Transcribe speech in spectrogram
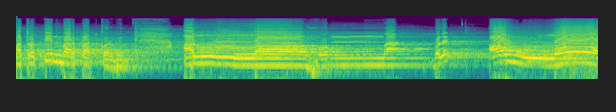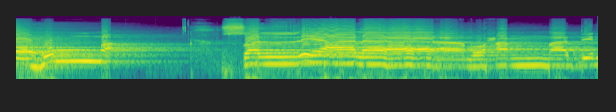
মাত্র তিনবার পাঠ করবেন। আল্লাহ বলে আল্লাহুম্মা সাল্লি আলা মুহাম্মাদিন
